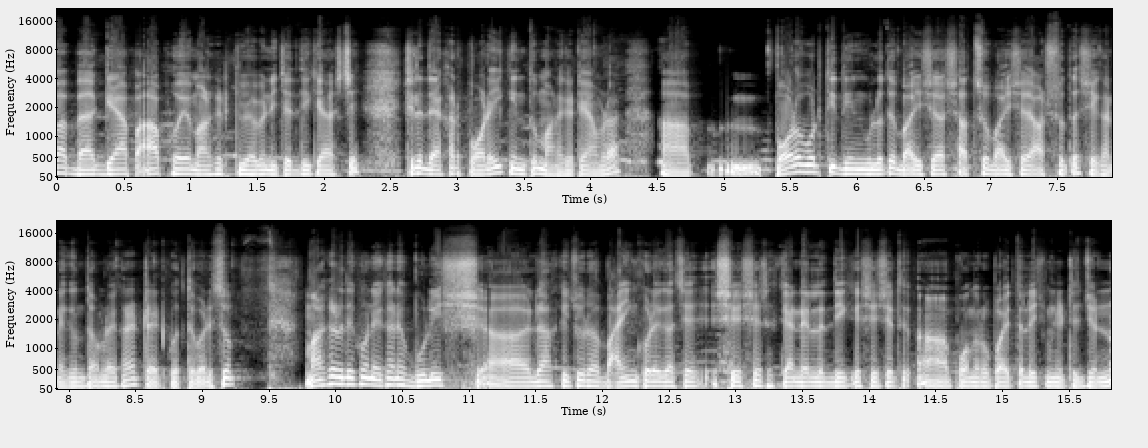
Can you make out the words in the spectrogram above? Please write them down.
বা গ্যাপ আপ হয়ে মার্কেট কীভাবে নিচের দিকে আসছে। সেটা দেখার পরেই কিন্তু মার্কেটে আমরা পরবর্তী দিনগুলোতে বাইশ হাজার সাতশো, বাইশ হাজার আটশোতে সেখানে কিন্তু আমরা এখানে ট্রেড করতে পারি। সো মার্কেটে দেখুন, এখানে বুলিশ কিছুটা বাইং করে গেছে শেষের ক্যান্ডেলের দিকে, শেষের পনেরো পঁয়তাল্লিশ মিনিটের জন্য।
